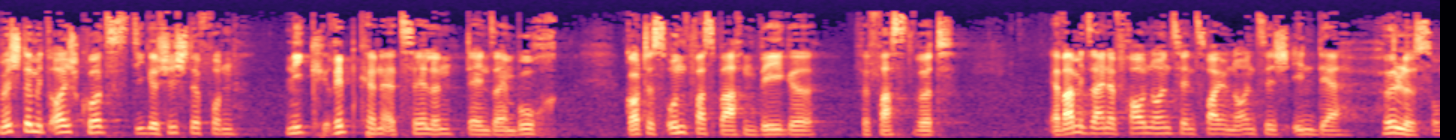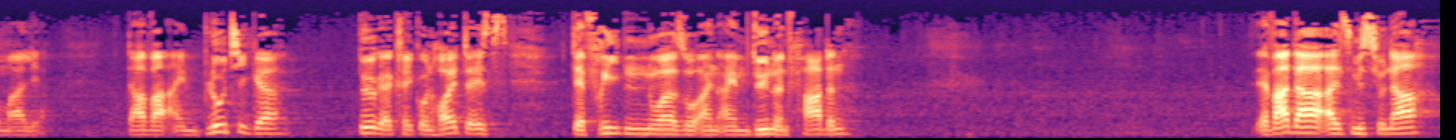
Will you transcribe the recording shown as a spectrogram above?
Ich möchte mit euch kurz die Geschichte von Nick Ripken erzählen, der in seinem Buch Gottes unfassbaren Wege verfasst wird. Er war mit seiner Frau 1992 in der Hölle Somalia. Da war ein blutiger Bürgerkrieg und heute ist der Frieden nur so an einem dünnen Faden. Er war da als Missionar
